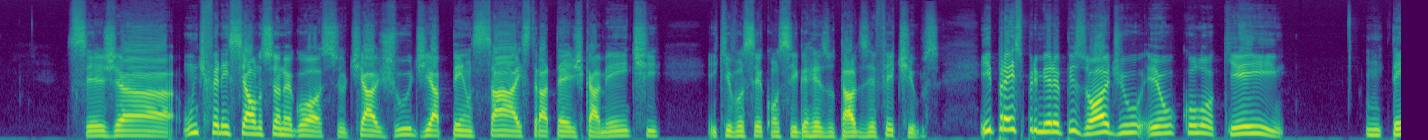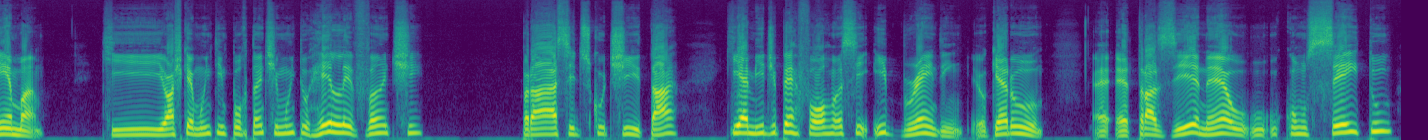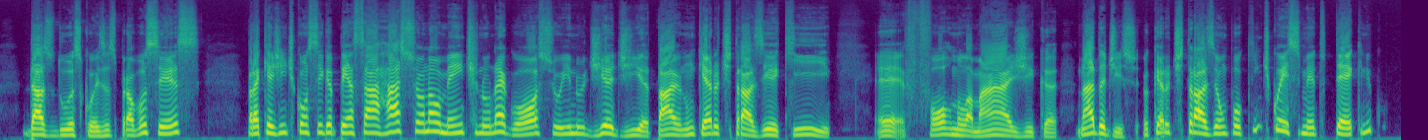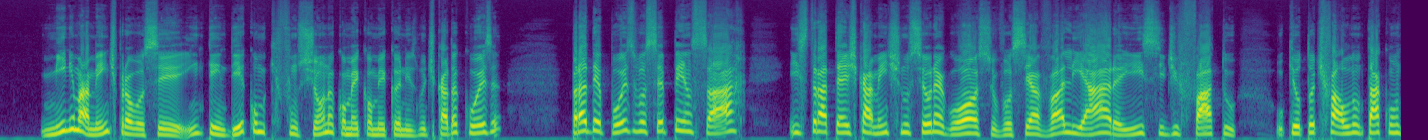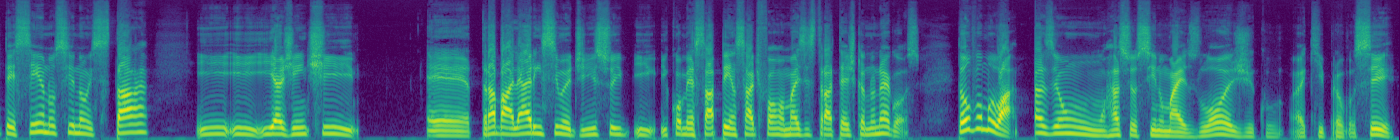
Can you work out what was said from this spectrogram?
seja um diferencial no seu negócio, te ajude a pensar estrategicamente e que você consiga resultados efetivos. E para esse primeiro episódio, eu coloquei um tema que eu acho que é muito importante e muito relevante para se discutir, tá? Que é mídia performance e branding. Eu quero é, é, trazer né, o, o conceito das duas coisas para vocês, para que a gente consiga pensar racionalmente no negócio e no dia a dia, tá? Eu não quero te trazer aqui é, fórmula mágica, nada disso. Eu quero te trazer um pouquinho de conhecimento técnico, minimamente para você entender como que funciona, como é que é o mecanismo de cada coisa, para depois você pensar estrategicamente no seu negócio, você avaliar aí se de fato o que eu estou te falando está acontecendo se não está, e, e, e a gente é, trabalhar em cima disso e, e, começar a pensar de forma mais estratégica no negócio. Então vamos lá, fazer um raciocínio mais lógico aqui para você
